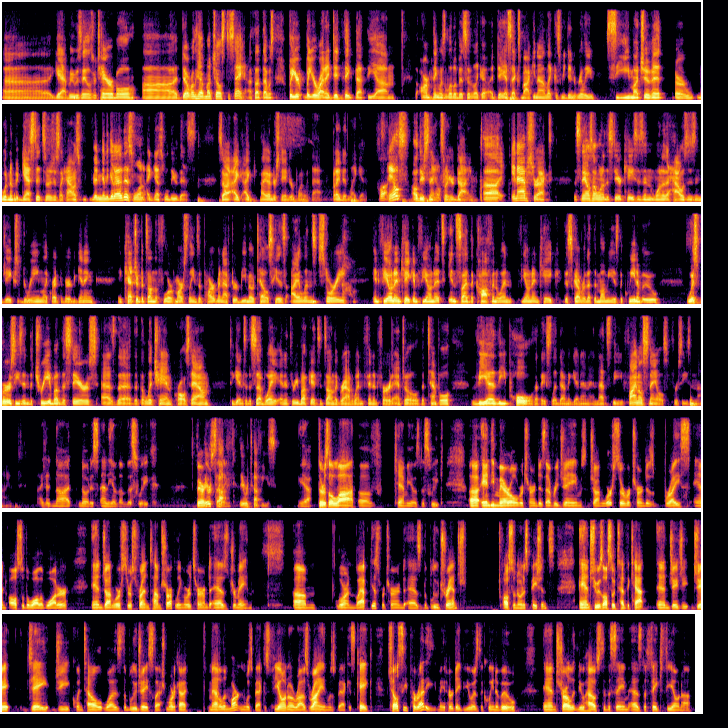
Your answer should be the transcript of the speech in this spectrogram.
Uh, yeah, Vuvuzelas are terrible. Uh, don't really have much else to say. I thought that was, but you're, but you're right. I did think that the um, the arm thing was a little bit sort of like a, a Deus Ex Machina, like because we didn't really see much of it or wouldn't have guessed it. So it was just like, how is Finn gonna get out of this one? I guess we'll do this. So I, I, I understand your point with that, but I did like it. Fuck. Snails? I'll do snails while you're dying. Uh, in abstract, the snails on one of the staircases in one of the houses in Jake's dream, like right at the very beginning. In Ketchup, it's on the floor of Marceline's apartment after BMO tells his islands story. In Fionna and Cake and Fionna, it's inside the coffin when Fionna and Cake discover that the mummy is the queen of Ooo. Whispers he's in the tree above the stairs as the that the lich hand crawls down to get into the subway. And in Three Buckets, it's on the ground when Finn and Fern enter the temple via the pole that they slid down to get in. And that's the final snails for season nine. I did not notice any of them this week. Very They were upsetting. tough. They were toughies. Yeah, there's a lot of cameos this week. Uh, Andy Merrill returned as Every James. Jon Wurster returned as Bryce and also the Wall of Water. And Jon Wurster's friend Tom Scharpling returned as Jermaine. Um, Lauren Lapkus returned as the Blue Tranch, also known as Patience. And she was also Ted the Cat. And JG, J, J.G. Quintel was the Blue Jay slash Mordecai. Madeleine Martin was back as Fionna. Roz Ryan was back as Cake. Chelsea Peretti made her debut as the Queen of Ooo. And Charlotte Newhouse did the same as the fake Fionna.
